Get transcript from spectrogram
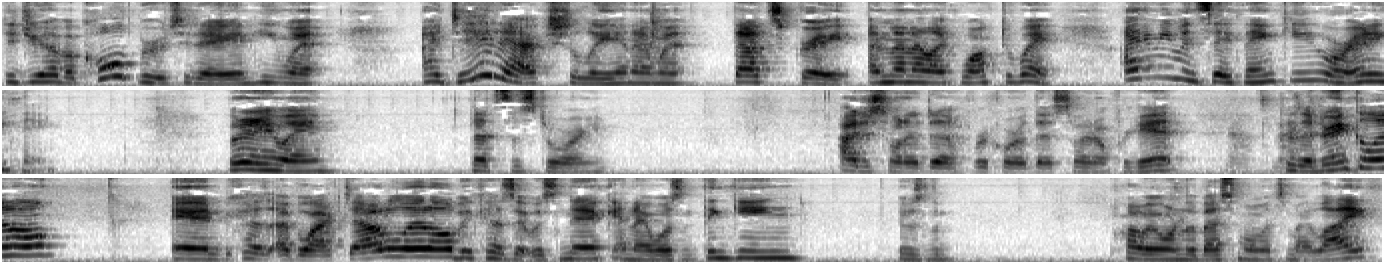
did you have a cold brew today?" And he went, "I did actually." And I went, "That's great." And then I like walked away. I didn't even say thank you or anything. But anyway, that's the story. I just wanted to record this so I don't forget because I drank a little and because I blacked out a little because it was Nick and I wasn't thinking. It was the probably one of the best moments of my life.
